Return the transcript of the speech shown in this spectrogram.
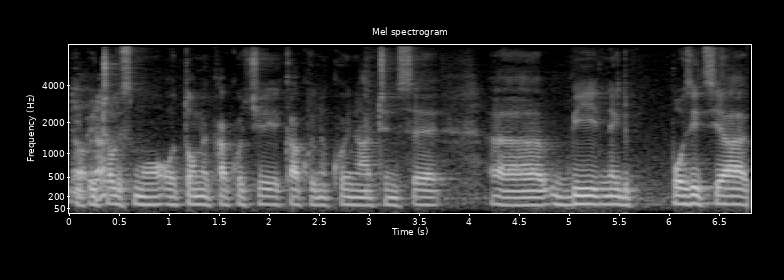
Dobro. I pričali smo o tome kako će, kako i na koji način se uh, bi negde pozicija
